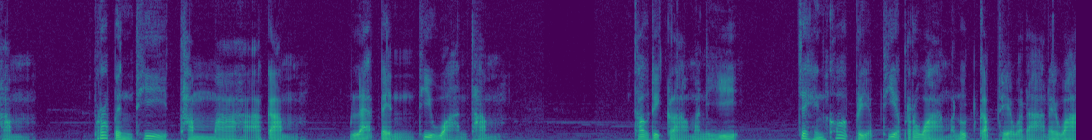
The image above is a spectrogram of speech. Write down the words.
ธรรม เพราะเป็นที่ทำมาหากรรม และเป็นที่หวานธรรม เท่าที่กล่าวมานี้ จะเห็นข้อเปรียบเทียบระหว่างมนุษย์กับเทวดาได้ว่า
